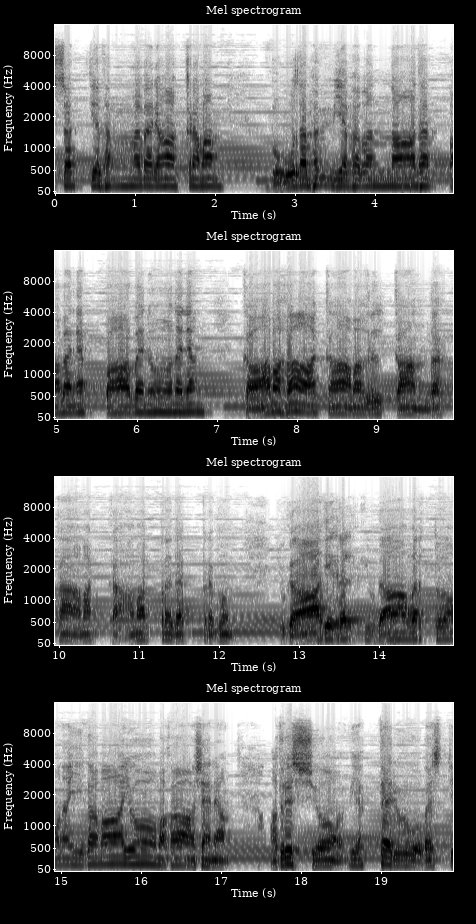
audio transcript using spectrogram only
സത്യധർമ്മപരാക്രമം ഭൂതഭവ്യഭവന്നാഥ പവന പാവനോനലം കാമഹ കാമഹൃൽക്കാന്ത കാമ കാമപ്രദ പ്രഭു യുഗാദിഹൃൽ യുഗാവർത്തോനൈകമായോ മഹാശന അദൃശ്യോ വ്യക്തരൂപശ്ച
